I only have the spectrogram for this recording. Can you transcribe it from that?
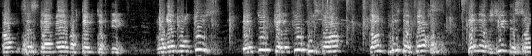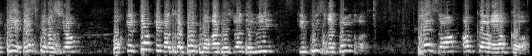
comme s'exclamait Martin Luther King. Nous rêvons tous et toutes que le Tout-Puissant donne plus de force, d'énergie, de santé et d'inspiration pour que tant que notre peuple aura besoin de lui, qu'il puisse répondre encore et encore.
